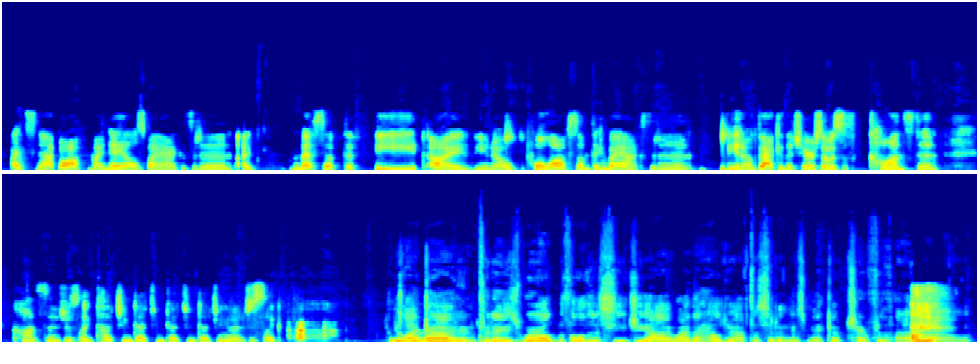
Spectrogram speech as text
i'd snap off my nails by accident. I'd mess up the feet. I'd you know pull off something by accident you know back in the chair. So it was constant constant just like touching touching touching touching. And i was just like ah, You're like God. In today's world, with all this CGI, why the hell do you have to sit in this makeup chair for that long?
